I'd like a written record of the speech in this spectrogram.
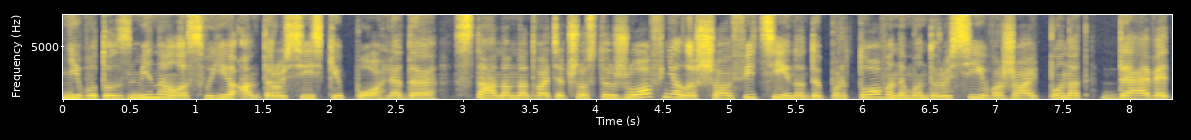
нібито змінили свої антиросійські погляди. Станом на 26 жовтня лише офіційно депортованими до Росії вважають понад 9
